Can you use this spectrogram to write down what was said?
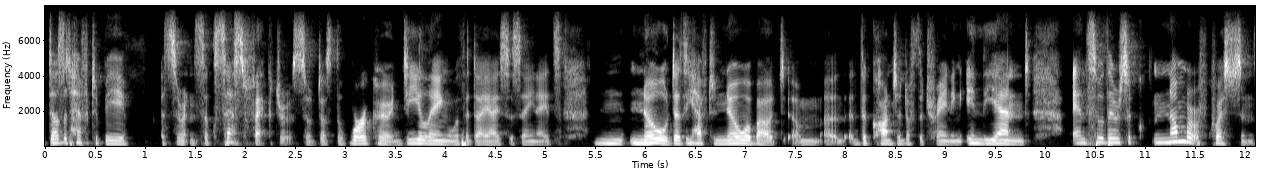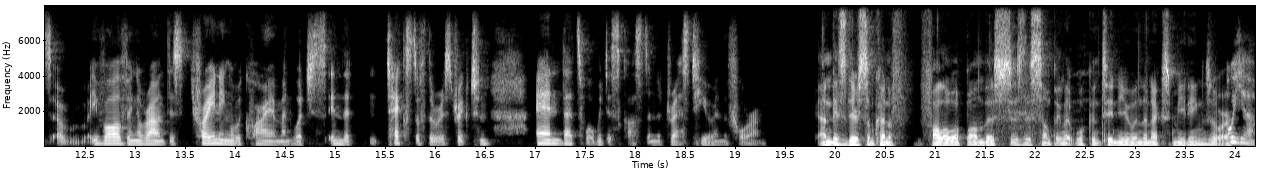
Does it have to be a certain success factor. So, does the worker dealing with the diisocyanates know? Does he have to know about um, uh, the content of the training in the end? And so, there's a number of questions uh, evolving around this training requirement, which is in the text of the restriction, and that's what we discussed and addressed here in the forum. And is there some kind of follow up on this? Is this something that will continue in the next meetings? Or oh yeah,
